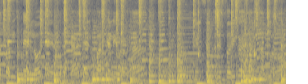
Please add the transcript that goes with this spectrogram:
atol de elote de acá del Parque Libertad, en el centro histórico de San Salvador.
